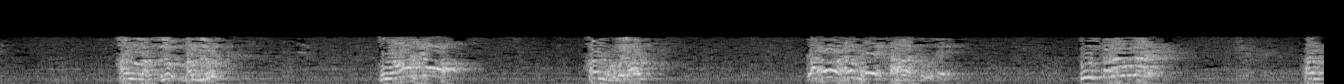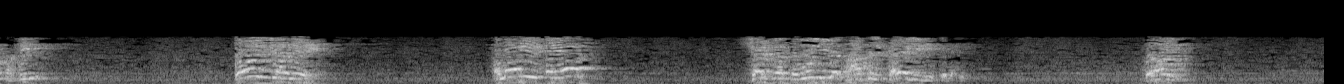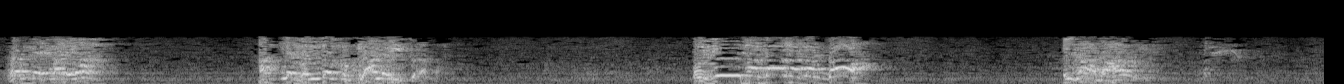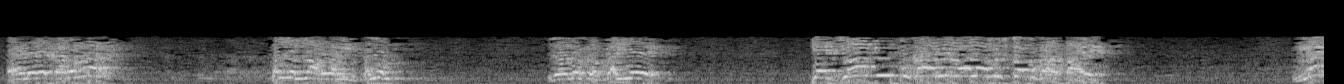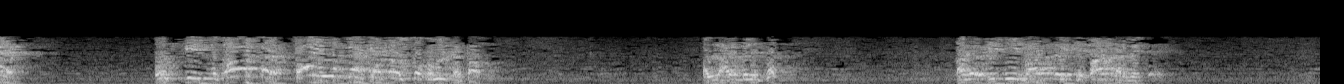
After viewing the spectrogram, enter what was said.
ہم مخلوق مملوک۔ تو آ ہم غلام۔ کہو ہم ہے کہاں تو ہے۔ تو سرور ہم فقیر۔ کون جانے؟ ہماری بیات شرط قبولیت حاصل کرے گی کہ نہیں۔ قرآن۔ رب کے کائنات۔ اپنے بندوں کو کیا نہیں سناتا اسی کا دور اگر دو ادار اے میرے پیغمبر، صلی اللہ علیہ وسلم، لوگوں کو کہیے کہ جو بھی پکارنے والا مجھ کو پکارتا ہے، میں اس کی پکار پر فوری لگ کہتا، اس کو قبول کرتا ہوں۔ اللہ رب العزت اگر کسی بات کو اتفاق کر دیتے ہیں،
